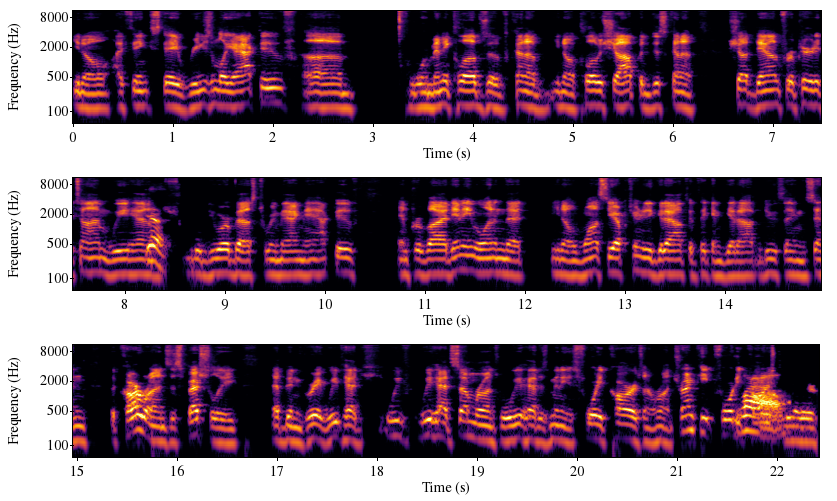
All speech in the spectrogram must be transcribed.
you know, I think stay reasonably active. Um, where many clubs have kind of you know closed shop and just kind of shut down for a period of time, we have yeah. to do our best to remain active and provide anyone that you know wants the opportunity to get out that they can get out and do things. And the car runs, especially, have been great. We've had we've we've had some runs where we've had as many as 40 cars on a run. Try and keep 40 wow. cars together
